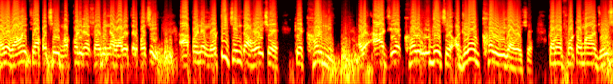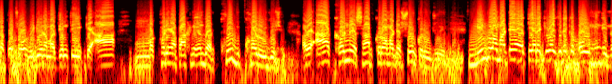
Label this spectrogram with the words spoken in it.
હવે વાવણી થયા પછી મગફળી અને સોયાબીનના વાવેતર પછી આપણને મોટી ચિંતા હોય છે કે ખળની. હવે આ જે ખળ ઉગે છે, અઢળક ખડ ઉગ્યા હોય છે. તમે ફોટોમાં જોઈ શકો છો, વિડીયોના માધ્યમથી કે આ મગફળીના પાકની અંદર ખૂબ ખળ ઉગ્યું છે. હવે આ ખળને સાફ કરવા માટે શું કરવું જોઈએ? નીંદવા માટે અત્યારે કહેવાય છે કે બહુ નીંદી ન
